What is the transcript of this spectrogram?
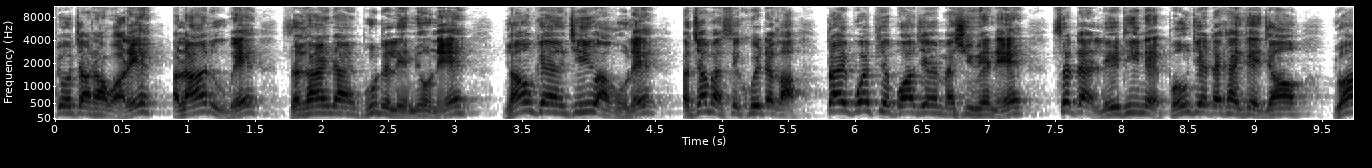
ပြောကြားထားပါတယ်။အလားတူပဲသခိုင်းတိုင်းဘုဒ္ဓလင်မြို့နယ်ညောင်ကန်ကြီးရွာကိုလည်းအကြမ်းဖက်စစ်ခွေးတပ်ကတိုက်ပွဲဖြစ်ပွားခြင်းမရှိဘဲနဲ့စက်တပ်လေးထီးနဲ့ဘုံကျဲတိုက်ခိုက်ခဲ့ကြောင်းရွာ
